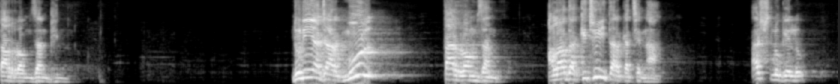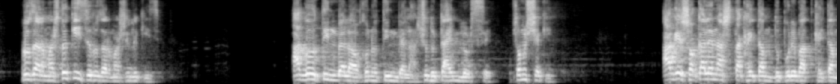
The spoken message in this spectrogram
তার রমজান ভিন্ন দুনিয়া যার মূল, তার রমজান আলাদা কিছুই তার কাছে না। আসলো, গেল। রোজার মাস তো কিছে রোজার মাস হলে কিছে আগেও তিন বেলা, এখনও তিন বেলা, শুধু টাইম লড়ছে সমস্যা কি? আগে সকালে নাস্তা খাইতাম, দুপুরে ভাত খাইতাম,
